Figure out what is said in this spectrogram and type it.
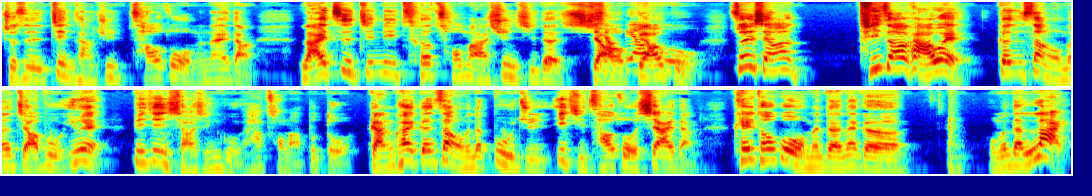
就是进场去操作我们那一档来自金利车筹码讯息的小标股，所以想要提早卡位跟上我们的脚步，因为毕竟小型股它筹码不多，赶快跟上我们的布局，一起操作下一档。可以透过我们的那个我们的 Line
